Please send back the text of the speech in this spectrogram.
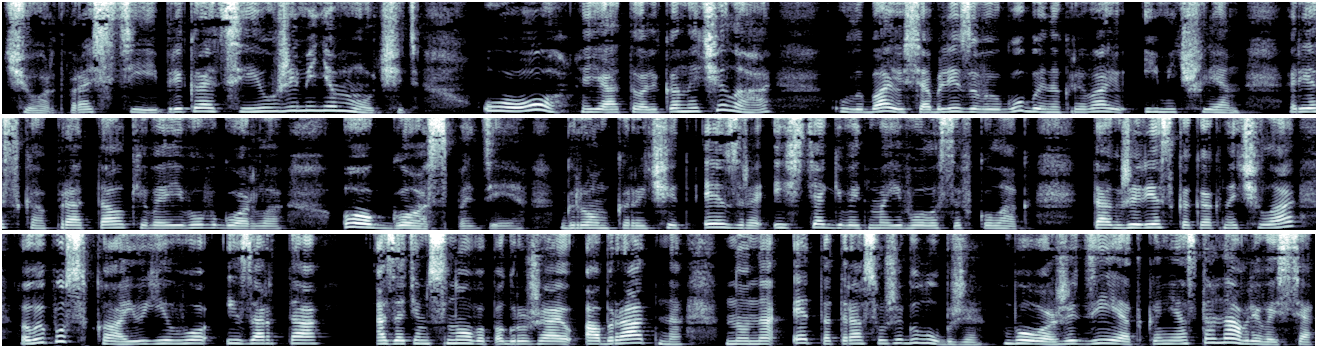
«Черт, прости, прекрати уже меня мучить!» «О, я только начала!» Улыбаюсь, облизываю губы и накрываю ими член, резко проталкивая его в горло. «О, Господи!» — громко рычит Эзра и стягивает мои волосы в кулак. Так же резко, как начала, выпускаю его изо рта а затем снова погружаю обратно, но на этот раз уже глубже. «Боже, детка, не останавливайся!»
